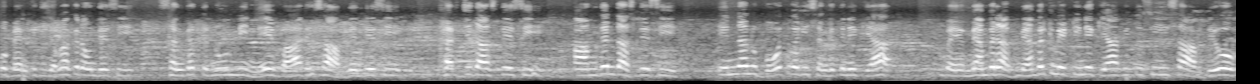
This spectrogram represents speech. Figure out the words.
ਉਹ ਬੈਂਕ 'ਚ ਜਮ੍ਹਾਂ ਕਰਾਉਂਦੇ ਸੀ। ਸੰਗਤ ਨੂੰ ਮਹੀਨੇ ਬਾਅਦ ਹਿਸਾਬ ਦਿੰਦੇ ਸੀ, ਖਰਚ ਦੱਸਦੇ ਸੀ, ਆਮਦਨ ਦੱਸਦੇ ਸੀ। ਇਹਨਾਂ ਨੂੰ ਬਹੁਤ ਵਾਰੀ ਸੰਗਤ ਨੇ ਕਿਹਾ, ਬ- ਮੈਂਬਰ ਮੈਂਬਰ ਕਮੇਟੀ ਨੇ ਕਿਹਾ ਵੀ ਤੁਸੀਂ ਹਿਸਾਬ ਦਿਓ,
